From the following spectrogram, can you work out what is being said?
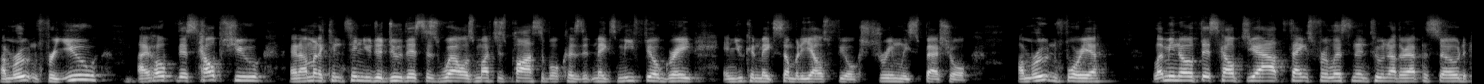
I'm rooting for you. I hope this helps you. And I'm going to continue to do this as well as much as possible because it makes me feel great and you can make somebody else feel extremely special. I'm rooting for you. Let me know if this helped you out. Thanks for listening to another episode,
